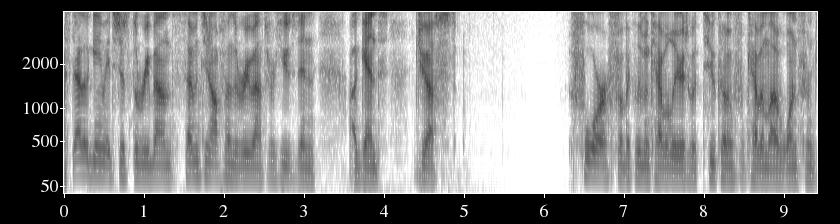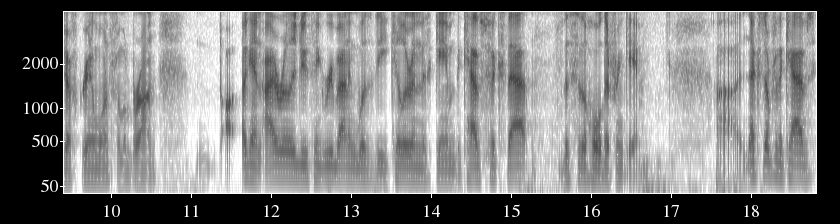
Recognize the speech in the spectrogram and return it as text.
Stat of the game, it's just the rebounds 17 offensive rebounds for Houston against just four for the Cleveland Cavaliers, with two coming from Kevin Love, one from Jeff Green, and one from LeBron. Uh, again, I really do think rebounding was the killer in this game. The Cavs fixed that. This is a whole different game. Uh, next up for the Cavs,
